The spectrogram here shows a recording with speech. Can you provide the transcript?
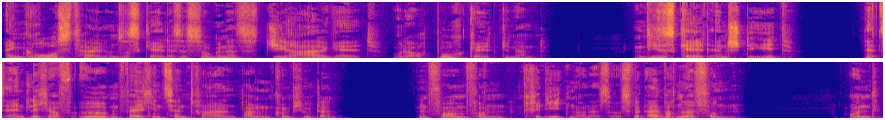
ein Großteil unseres Geldes ist sogenanntes Giralgeld oder auch Buchgeld genannt. Und dieses Geld entsteht letztendlich auf irgendwelchen zentralen Bankencomputern in Form von Krediten oder so. Es wird einfach nur erfunden. Und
